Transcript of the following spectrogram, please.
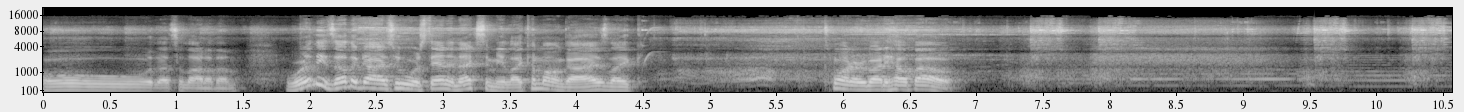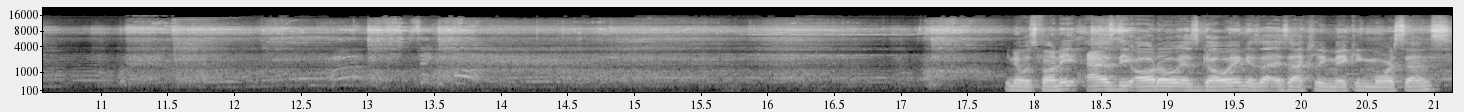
Oh, that's a lot of them. Where are these other guys who were standing next to me? Like, come on, guys. Like, come on, everybody, help out. You know what's funny? As the auto is going, is that is actually making more sense.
